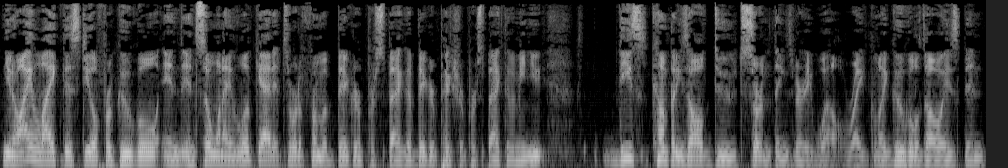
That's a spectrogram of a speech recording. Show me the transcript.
you know, I like this deal for Google, and and so when I look at it sort of from a bigger perspective, a bigger picture perspective, I mean, you these companies all do certain things very well, right? Like Google has always been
